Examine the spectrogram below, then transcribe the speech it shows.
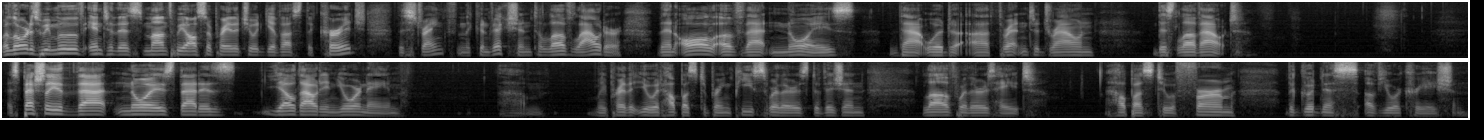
But Lord, as we move into this month, we also pray that you would give us the courage, the strength, and the conviction to love louder than all of that noise that would uh, threaten to drown this love out especially that noise that is yelled out in your name. Um, we pray that you would help us to bring peace where there is division, love where there is hate. Help us to affirm the goodness of your creation.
